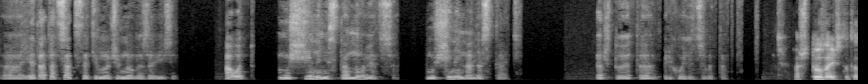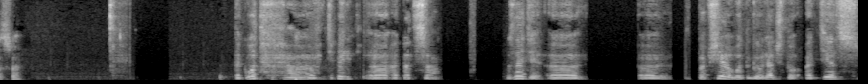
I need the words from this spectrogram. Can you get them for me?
Э, это от отца, кстати, очень много зависит. А вот мужчинами становятся, мужчиной надо стать. Так что это приходится вот так. А что зависит от отца? Так вот, э, теперь э, от отца. Знаете, э, вообще вот говорят, что отец,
